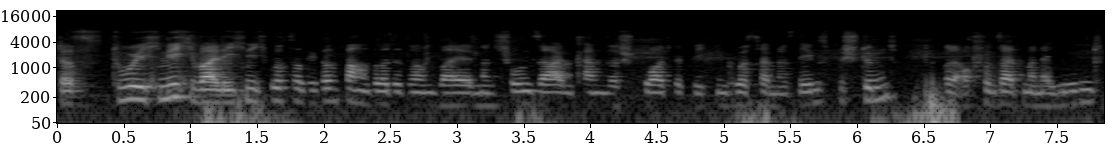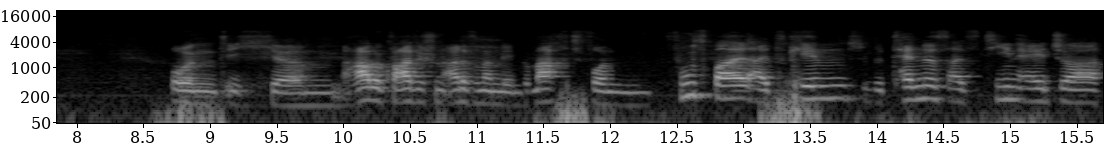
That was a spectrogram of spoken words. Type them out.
das tue ich nicht, weil ich nicht wusste, was ich sonst machen sollte, sondern weil man schon sagen kann, dass Sport wirklich den Großteil meines Lebens bestimmt oder auch schon seit meiner Jugend. Und ich ähm, habe quasi schon alles in meinem Leben gemacht, von Fußball als Kind, Tennis als Teenager,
